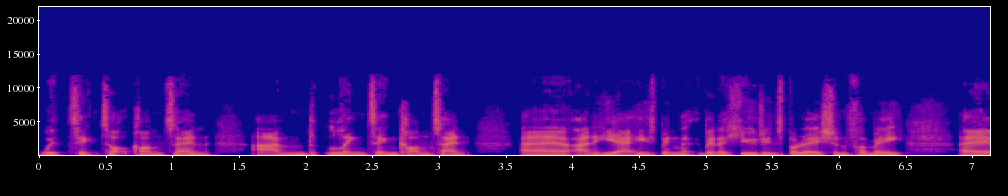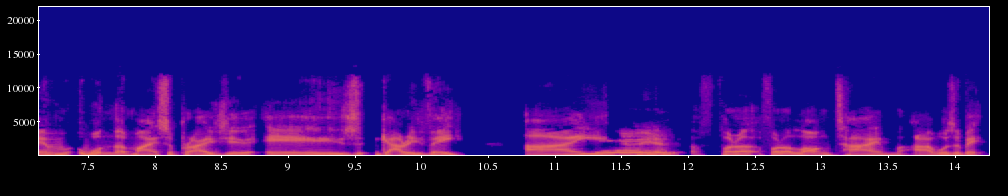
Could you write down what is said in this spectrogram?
with TikTok content and LinkedIn content. Uh, and yeah, he's been been a huge inspiration for me. Um, one that might surprise you is Gary V. I yeah. for a, for a long time I was a bit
